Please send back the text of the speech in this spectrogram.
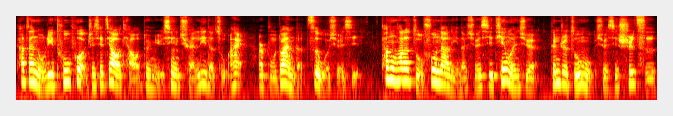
她在努力突破这些教条对女性权利的阻碍，而不断的自我学习。她从她的祖父那里呢学习天文学，跟着祖母学习诗词，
